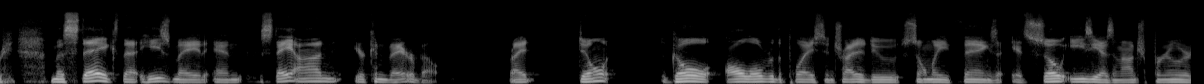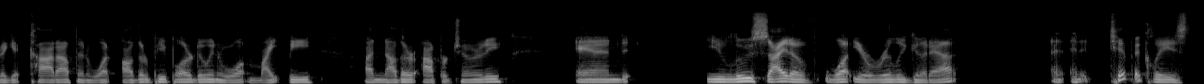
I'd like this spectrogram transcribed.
mistakes that he's made and stay on your conveyor belt right don't go all over the place and try to do so many things it's so easy as an entrepreneur to get caught up in what other people are doing or what might be another opportunity and you lose sight of what you're really good at and, and it typically is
